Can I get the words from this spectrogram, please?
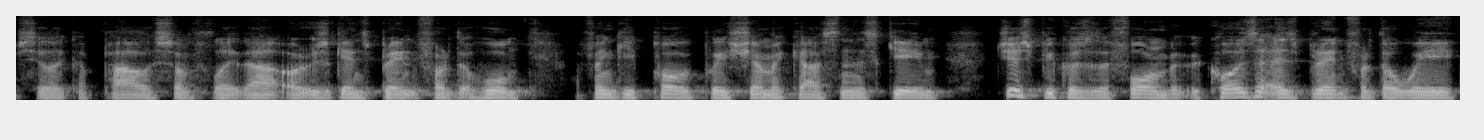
say like a Palace, something like that, or it was against Brentford at home. I think he'd probably play Tsimikas in this game just because of the form, but because it is Brentford away,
